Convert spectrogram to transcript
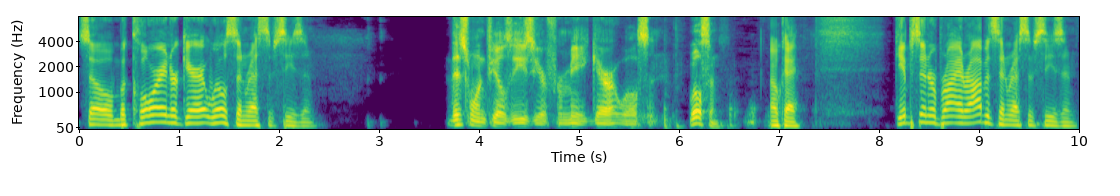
So McLaurin or Garrett Wilson rest of season. This one feels easier for me, Garrett Wilson. Wilson. Okay. Gibson or Brian Robinson rest of season.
